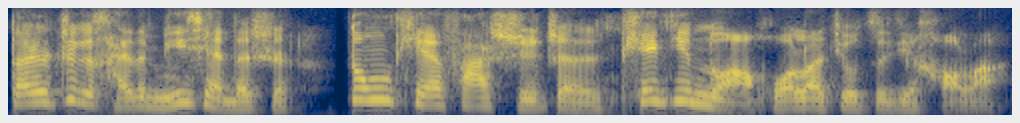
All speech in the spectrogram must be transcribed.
但是这个孩子明显的是冬天发湿疹，天气暖和了就自己好了。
